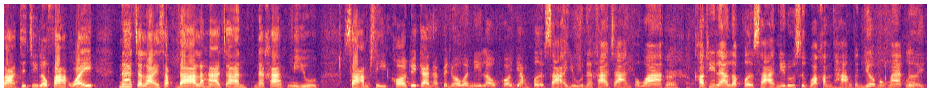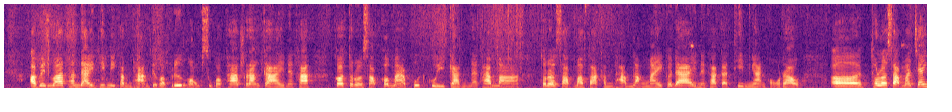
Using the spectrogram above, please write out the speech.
ฝากจริง ๆ แล้วฝากไว้น่าจะหลายสัปดาห์แล้วค่ะอาจารย์นะคะ มีอยู่3 4 ข้อด้วยกันเอาเป็นว่าวันนี้เราก็ยังเปิดสายอยู่นะคะอาจารย์ เพราะว่าได้ครับคราวที่แล้วเราเปิดสายนี่รู้สึกว่าคำถามกันเยอะมากๆเลย เอาเป็นว่าท่านใดที่มีคำถามเกี่ยวกับเรื่องของสุขภาพร่างกายนะคะ ก็โทรศัพท์เข้ามาพูดคุยกันนะคะ มาโทรศัพท์มาฝากคำถามหลังไมค์ก็ได้นะคะ กับทีมงานของเราเโทรศัพท์มาแจ้ง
